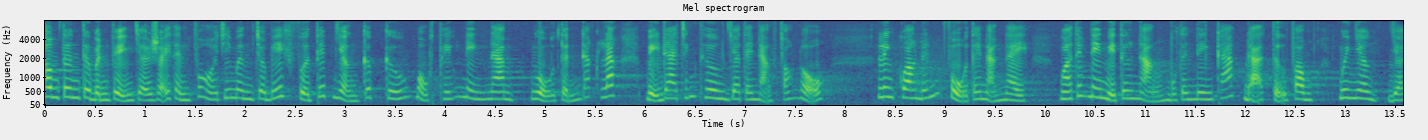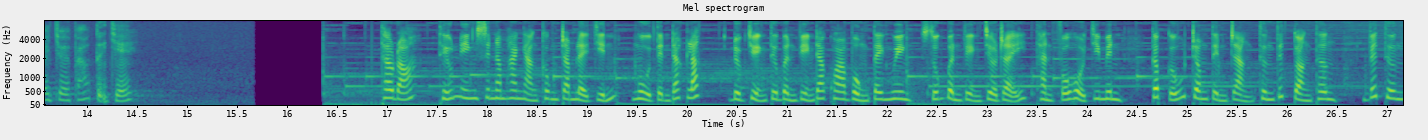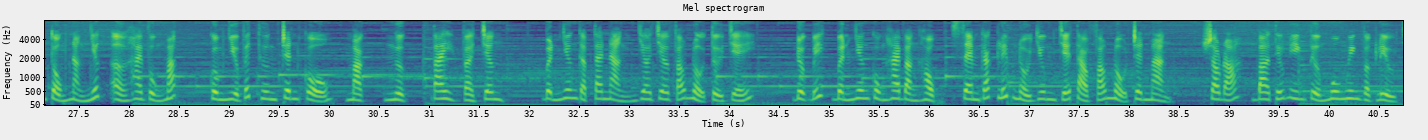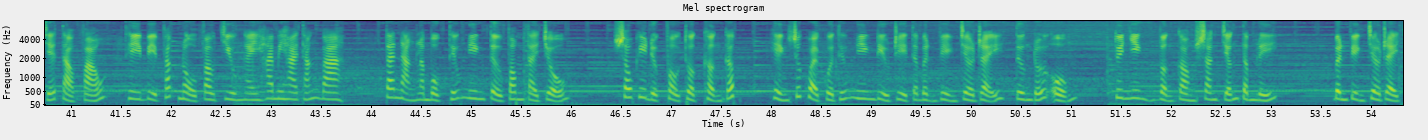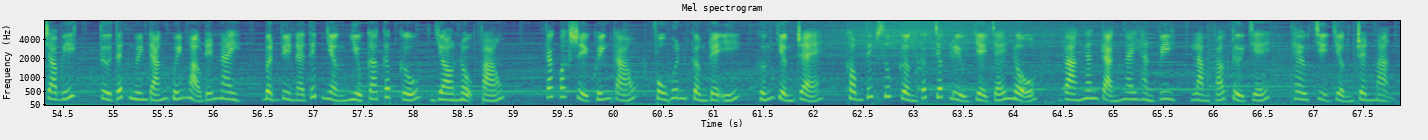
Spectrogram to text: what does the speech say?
Thông tin từ bệnh viện Chợ Rẫy thành phố Hồ Chí Minh cho biết vừa tiếp nhận cấp cứu một thiếu niên nam ngụ tỉnh Đắk Lắk bị đa chấn thương do tai nạn pháo nổ. Liên quan đến vụ tai nạn này, ngoài thiếu niên bị thương nặng, một thanh niên khác đã tử vong, nguyên nhân do chơi pháo tự chế. Theo đó, thiếu niên sinh năm 2009, ngụ tỉnh Đắk Lắk, được chuyển từ bệnh viện đa khoa vùng Tây Nguyên xuống bệnh viện Chợ Rẫy, thành phố Hồ Chí Minh cấp cứu trong tình trạng thương tích toàn thân, vết thương tổn nặng nhất ở hai vùng mắt, cùng nhiều vết thương trên cổ, mặt, ngực, tay và chân. Bệnh nhân gặp tai nạn do chơi pháo nổ tự chế. Được biết, bệnh nhân cùng hai bạn học xem các clip nội dung chế tạo pháo nổ trên mạng. Sau đó, ba thiếu niên tự mua nguyên vật liệu chế tạo pháo thì bị phát nổ vào chiều ngày 22 tháng 3. Tai nạn là một thiếu niên tử vong tại chỗ. Sau khi được phẫu thuật khẩn cấp, hiện sức khỏe của thiếu niên điều trị tại bệnh viện chờ Rẫy tương đối ổn. Tuy nhiên, vẫn còn sang chấn tâm lý. Bệnh viện Chợ Rẫy cho biết, từ Tết Nguyên đán Quý Mão đến nay, bệnh viện đã tiếp nhận nhiều ca cấp cứu do nổ pháo. Các bác sĩ khuyến cáo phụ huynh cần để ý, hướng dẫn trẻ không tiếp xúc gần các chất liệu dễ cháy nổ và ngăn cản ngay hành vi làm pháo tự chế theo chỉ dẫn trên mạng.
